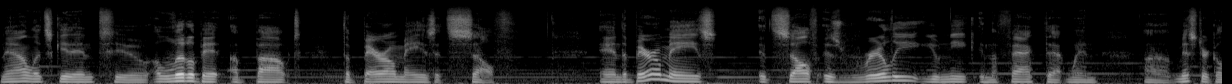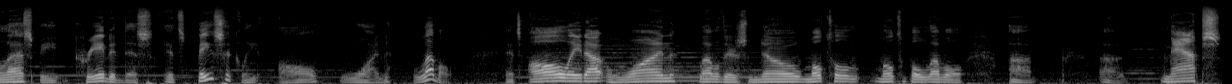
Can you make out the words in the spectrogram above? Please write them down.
Now let's get into a little bit about the Barrow Maze itself. And the Barrow Maze itself is really unique in the fact that when uh, Mr. Gillespie created this, it's basically all one level. It's all laid out in one level. There's no multiple multiple level uh, uh, maps.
